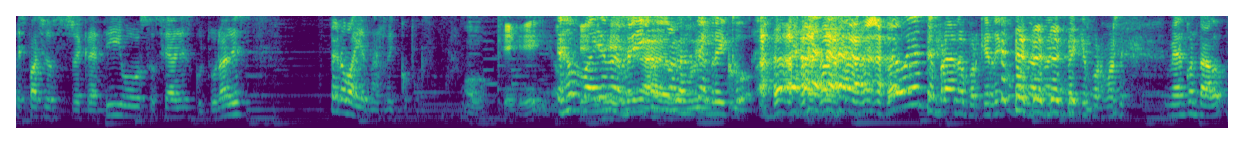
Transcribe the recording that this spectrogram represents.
espacios recreativos, sociales, culturales. Pero vayan más rico, por favor. Ok. Vayan a rico, Ah, conozcan rico. Pero vayan temprano, porque rico por las noches hay que formarse. Me han contado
